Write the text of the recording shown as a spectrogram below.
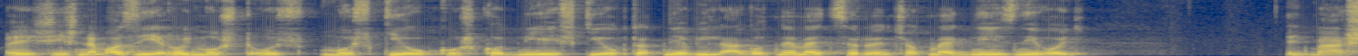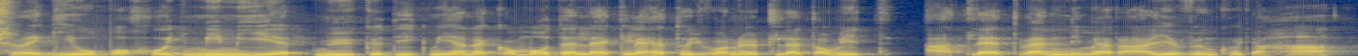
És, és nem azért, hogy most, most, most kiokoskodni és kioktatni a világot, nem egyszerűen csak megnézni, hogy egy más regióba, hogy mi miért működik, milyenek a modellek, lehet, hogy van ötlet, amit át lehet venni, mert rájövünk, hogy aha,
